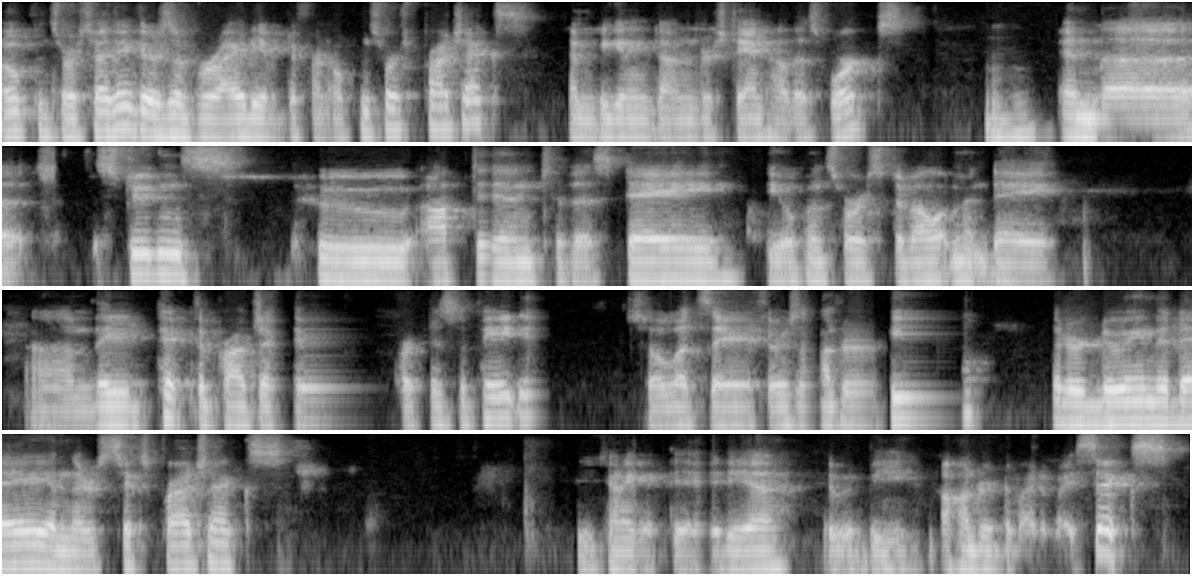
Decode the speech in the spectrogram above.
open source. So I think there's a variety of different open source projects. I'm beginning to understand how this works. Mhm. And the students who opt into this day, the open source development day, um, they pick the project they participate in. So let's say if there's 100 people that are doing the day and there's six projects, you kind of get the idea. It would be 100 divided by six,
